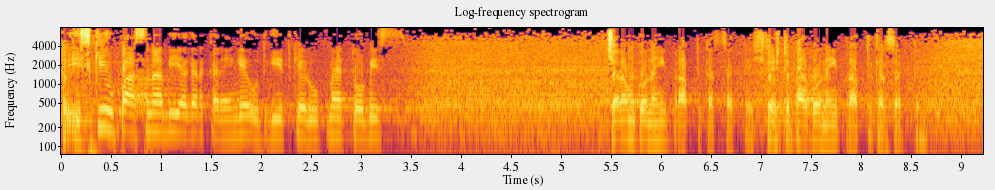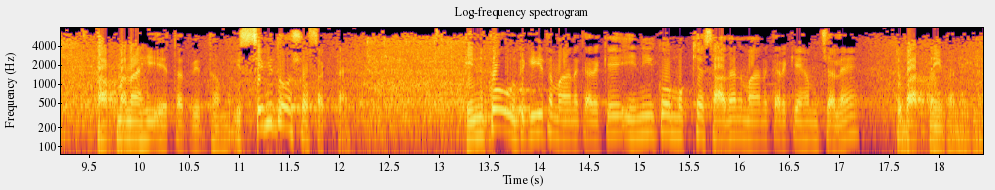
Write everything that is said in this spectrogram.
तो इसकी उपासना भी अगर करेंगे उद्गीत के रूप में तो भी चरम को नहीं प्राप्त कर सकते, श्रेष्ठता को नहीं प्राप्त कर सकते। पापमना ही एतद विद्धम इससे भी दोष हो सकता है। इनको उद्गीत मान करके, इन्हीं को मुख्य साधन मान करके हम चलें तो बात नहीं बनेगी।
